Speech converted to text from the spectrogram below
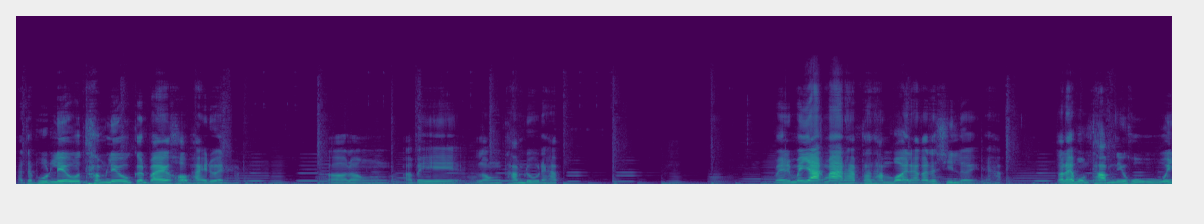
อาจจะพูดเร็วทำเร็วเกินไปก็ขออภัยด้วยนะครับ ก็ลองเอาไปลองทำดูนะครับ ไม่ไม่ยากมากครับ ถ้าทำบ่อยแล้วก็จะชินเลยนะครับ ตอนแรกผมทำนี่โหย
